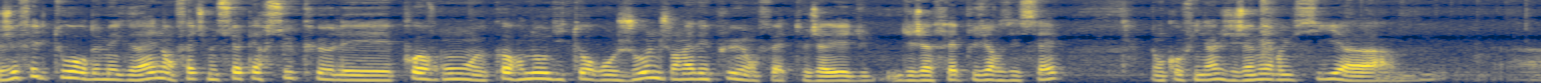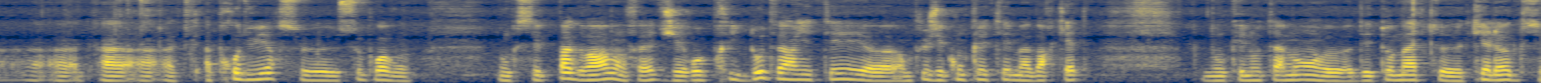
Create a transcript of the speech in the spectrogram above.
j'ai fait le tour de mes graines. En fait, je me suis aperçu que les poivrons euh, corneaux d'Itoro jaunes, j'en avais plus en fait. J'avais déjà fait plusieurs essais. Donc au final, j'ai jamais réussi à, à, produire ce, poivron. Donc c'est pas grave en fait. J'ai repris d'autres variétés. Euh, en plus, j'ai complété ma barquette. Donc et notamment des tomates Kellogg's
